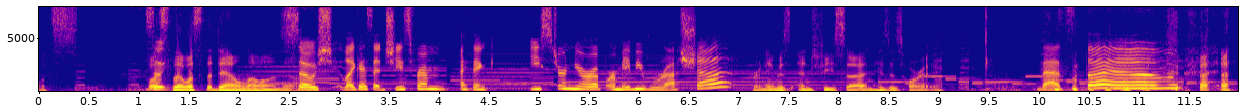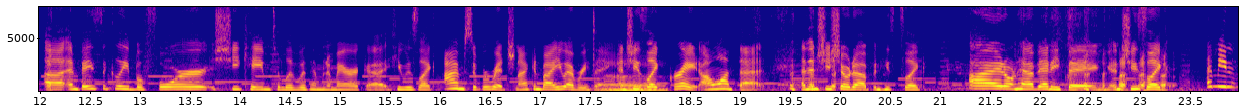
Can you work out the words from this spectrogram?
What's So- what's the what's the down low on them? So, she, like I said, she's from I think Eastern Europe or maybe Russia. her name is Anfisa, and his is Jorge. That's them. uh, and basically, before she came to live with him in America, he was like, "I'm super rich and I can buy you everything." And she's Ah. like, "Great, I want that." And then she showed up, and he's like, "I don't have anything." And she's like, "I mean,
